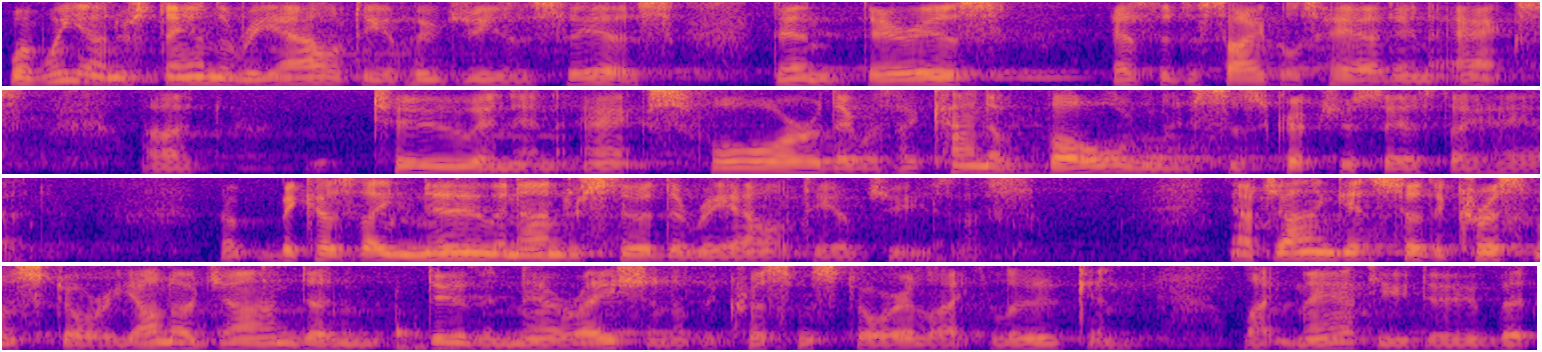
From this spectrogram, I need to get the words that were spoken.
When we understand the reality of who Jesus is, then there is, as the disciples had in Acts uh, 2 and in Acts 4, there was a kind of boldness the scripture says they had uh, because they knew and understood the reality of Jesus. Now, John gets to the Christmas story. Y'all know John doesn't do the narration of the Christmas story like Luke and like Matthew do, but,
